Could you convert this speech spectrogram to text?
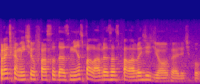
praticamente eu faço das minhas palavras as palavras de John, velho. Tipo.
